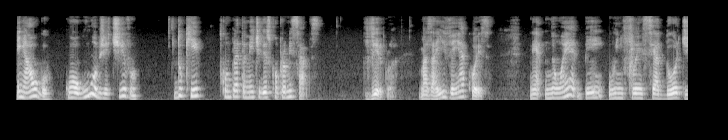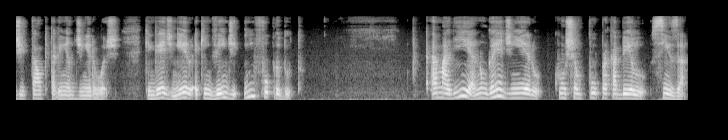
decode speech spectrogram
em algo, com algum objetivo, do que completamente descompromissadas. Vírgula. Mas aí vem a coisa. Né? Não é bem o influenciador digital que está ganhando dinheiro hoje. Quem ganha dinheiro é quem vende infoproduto. A Maria não ganha dinheiro com shampoo para cabelo cinza.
